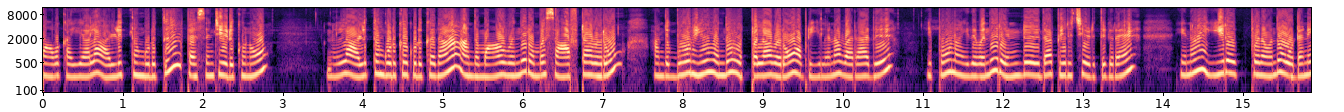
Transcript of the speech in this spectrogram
மாவை கையால் அழுத்தம் கொடுத்து பிசைஞ்சு எடுக்கணும். நல்லா அழுத்தம் கொடுக்க கொடுக்க தான் அந்த மாவு வந்து ரொம்ப சாஃப்டாக வரும். அந்த பூரியும் வந்து உப்பெல்லாம் வரும். அப்படி இல்லைன்னா வராது. இப்போது நான் இதை வந்து ரெண்டு இதாக பிரித்து எடுத்துக்கிறேன். ஏன்னா ஈரப்பதம் வந்து உடனே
